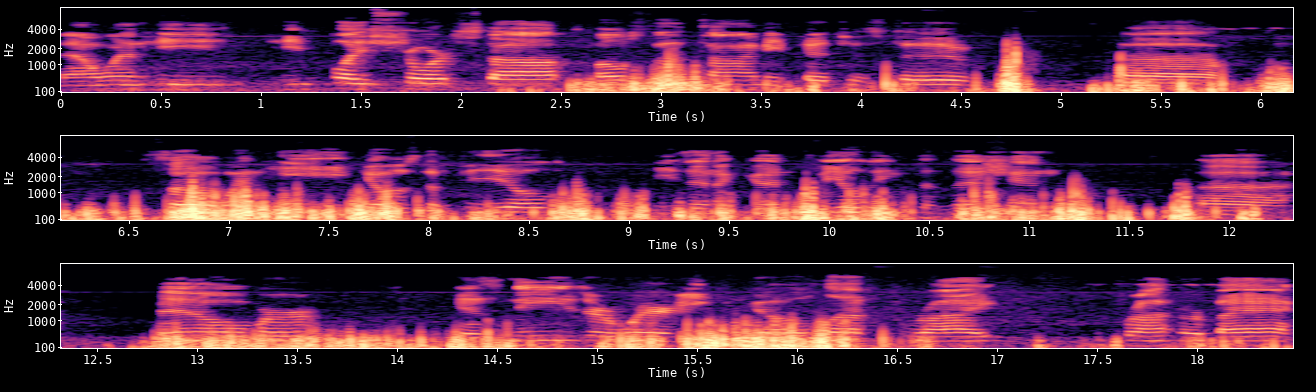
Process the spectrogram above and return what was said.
Now when he he plays shortstop, most of the time he pitches too. Uh, so when he goes to field, he's in a good fielding position. Uh, bent over, his knees are where he can go left, right, front, or back.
